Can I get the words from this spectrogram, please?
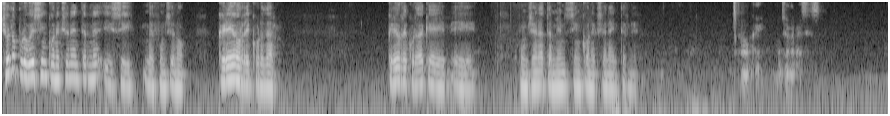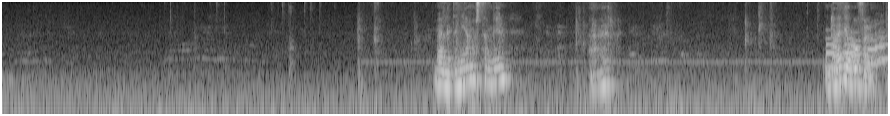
yo lo probé sin conexión a internet y sí, me funcionó. Creo recordar. Creo recordar que eh, funciona también sin conexión a internet. Ok, muchas gracias. Vale, teníamos también. A ver. Radio Búfalo.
